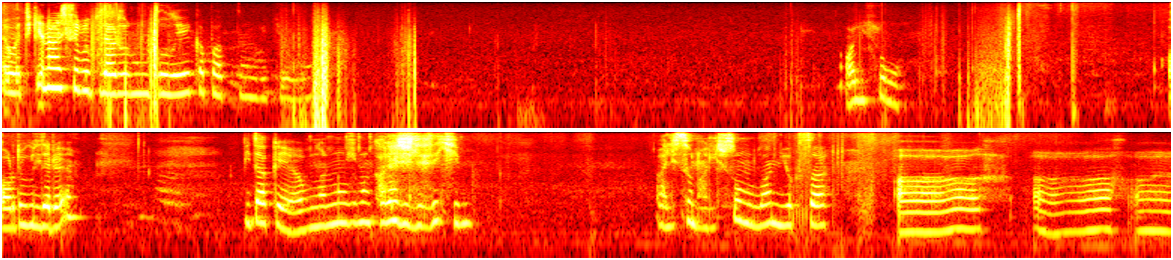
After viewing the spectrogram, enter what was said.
Evet genel sebeplerden dolayı kapattım videoyu. Alisson. Arda Güler'e. Bir dakika ya bunların o zaman kalecileri kim? Alisson Alisson ulan yoksa? Ah ah ah.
